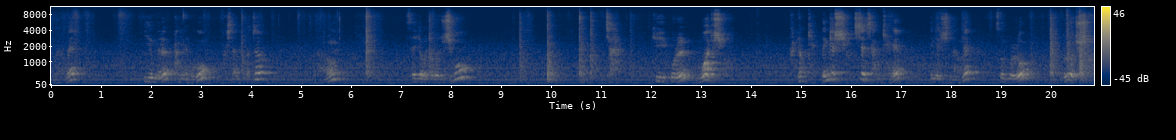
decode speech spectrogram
그 다음에 이음매를 확인해보고, 확실하게 붙었죠? 다음, 세 겹을 접어주시고, 자, 귀볼을 모아주시고, 가볍게 당겨주시고 찢어지지 않게 당겨주신 다음에 손볼로 눌러주시고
